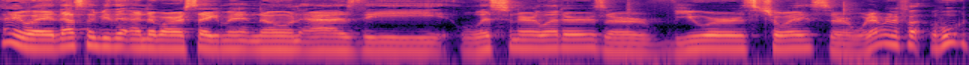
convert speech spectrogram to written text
Anyway, that's gonna be the end of our segment, known as the listener letters or viewers' choice or whatever the fuck. Who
